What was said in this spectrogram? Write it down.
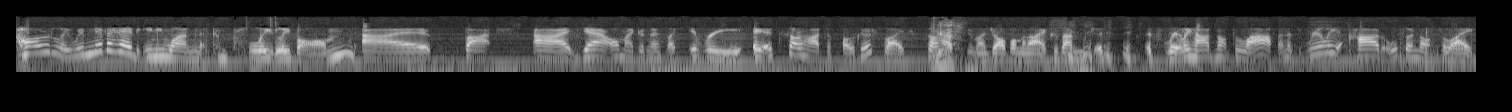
Totally. We've never had anyone completely bomb, uh, but uh, yeah. Oh my goodness! Like every, it- it's so hard to focus. Like so hard to do my job on the night because I'm. It's, it's really hard not to laugh, and it's really hard also not to like.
